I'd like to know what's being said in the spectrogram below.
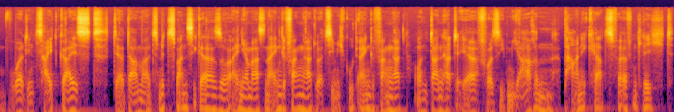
wo er den Zeitgeist der damals Mitzwanziger so einigermaßen eingefangen hat oder ziemlich gut eingefangen hat. Und dann hatte er vor sieben Jahren Panikherz veröffentlicht,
